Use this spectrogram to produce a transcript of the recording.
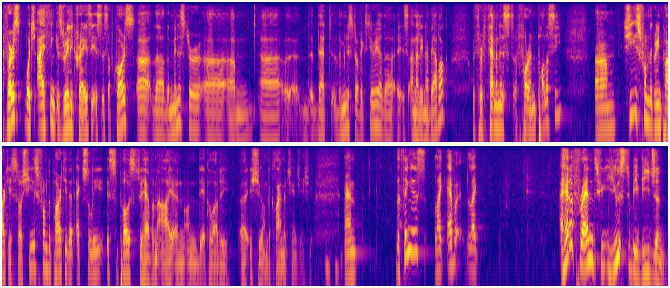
First, which I think is really crazy, is, is of course uh, the the minister uh, um, uh, that the minister of exterior the, is Annalena Baerbock with her feminist foreign policy. Um, she is from the Green Party, so she is from the party that actually is supposed to have an eye on, on the ecology uh, issue, on the climate change issue. And the thing is, like ever, like I had a friend who used to be vegan,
